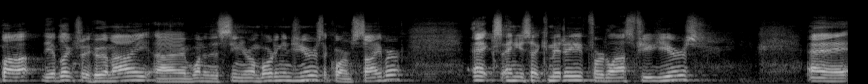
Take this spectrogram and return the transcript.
But the obligatory who am I? Uh, one of the senior onboarding engineers at Quorum Cyber, ex-ENUSEC committee for the last few years, uh,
